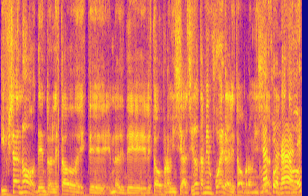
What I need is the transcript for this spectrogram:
Y ya no dentro del Estado, este, del Estado provincial, sino también fuera del Estado provincial. Nacional.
